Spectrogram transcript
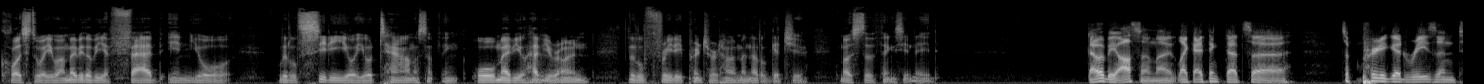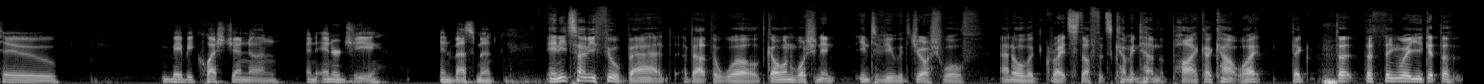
close to where you are. Maybe there'll be a fab in your little city or your town or something, or maybe you'll have mm. your own little 3D printer at home, and that'll get you most of the things you need. That would be awesome. I, like I think that's a it's a pretty good reason to maybe question an an energy investment. Anytime you feel bad about the world, go and watch an in- interview with Josh Wolfe and all the great stuff that's coming down the pike. I can't wait. The, the the thing where you get the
